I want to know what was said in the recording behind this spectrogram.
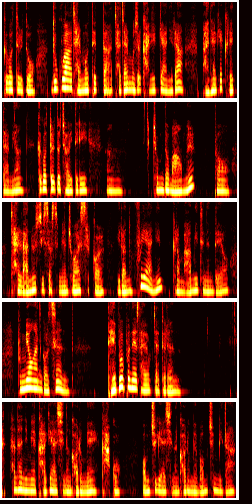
그것들도 누구가 잘못했다 자잘못을 가릴 게 아니라 만약에 그랬다면 그것들도 저희들이 음, 좀 더 마음을 더 잘 나눌 수 있었으면 좋았을 걸 이런 후회 아닌 그런 마음이 드는데요. 분명한 것은 대부분의 사역자들은 하나님의 가게 하시는 걸음에 가고 멈추게 하시는 걸음에 멈춥니다.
